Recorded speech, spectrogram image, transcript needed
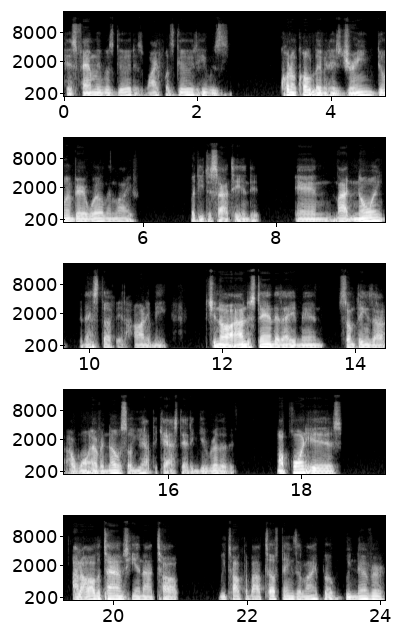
His family was good. His wife was good. He was, quote unquote, living his dream, doing very well in life. But he decided to end it. And not knowing that stuff, it haunted me. But, you know, I understand that, hey, man, some things I, I won't ever know. So you have to cast that and get rid of it. My point is, out of all the times he and I talked, we talked about tough things in life, but we never,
